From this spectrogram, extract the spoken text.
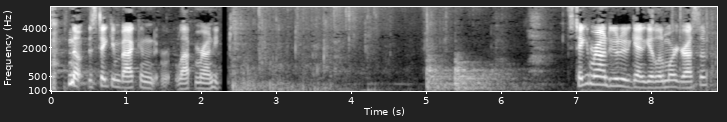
no, just take him back and lap him around. He... Just take him around, do it again, get a little more aggressive.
